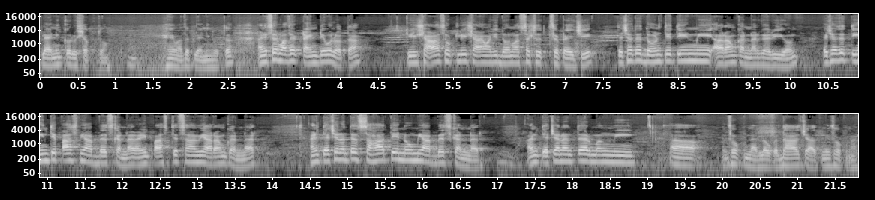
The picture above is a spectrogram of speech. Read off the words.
प्लॅनिंग करू शकतो. हे माझं प्लॅनिंग होतं. आणि सर माझा एक टाईम टेबल होता. की शाळा सुटली शाळा माझी दोन वाजता सुट सुटायची. त्याच्यानंतर दोन ते तीन मी आराम करणार घरी येऊन. त्याच्यानंतर तीन ते पाच मी अभ्यास करणार आणि पाच ते सहा मी आराम करणार. आणि त्याच्यानंतर सहा ते नऊ मी अभ्यास करणार. आणि त्याच्यानंतर मग मी झोपणार लवकर. दहाच्या आत मी झोपणार.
